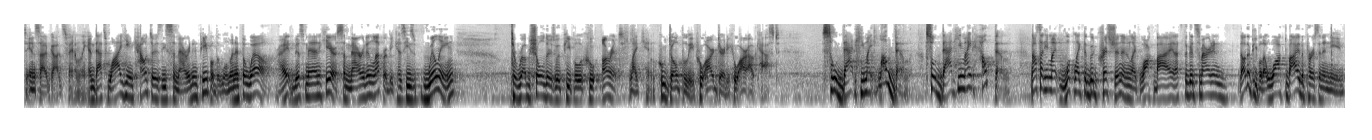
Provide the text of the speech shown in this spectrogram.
to inside of God's family. And that's why he encounters these Samaritan people, the woman at the well, right? This man here, Samaritan leper, because he's willing to rub shoulders with people who aren't like him, who don't believe, who are dirty, who are outcast, so that he might love them, so that he might help them. Not so that he might look like the good Christian and like walk by. That's the good Samaritan, the other people that walked by the person in need.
